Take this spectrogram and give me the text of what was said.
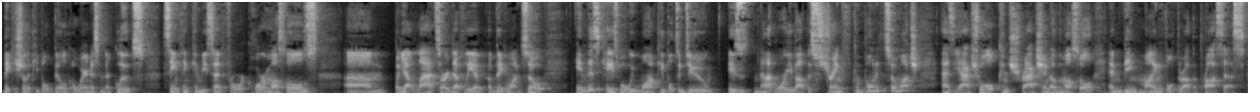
making sure that people build awareness in their glutes. Same thing can be said for core muscles. Um, but yeah, lats are definitely a, a big one. So in this case, what we want people to do is not worry about the strength component so much as the actual contraction of the muscle and being mindful throughout the process.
